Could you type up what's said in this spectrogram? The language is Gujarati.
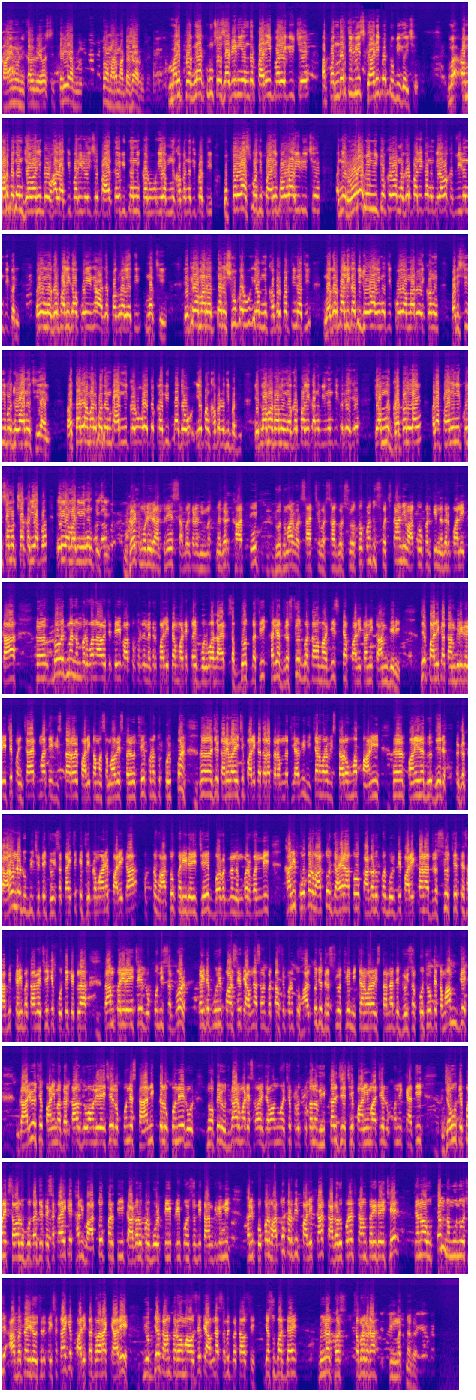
પાણીનો નિકાલ વ્યવસ્થિત કરી આપો, તો અમારા માટે સારું છે. મારી પ્રજ્ઞા કુંભ સોસાયટીની અંદર પાણી ભરાઈ ગયું છે. આ પંદરથી વીસ ગાડી પર ડૂબી ગઈ છે. અમારા બધાને જવાની બહુ હાલાકી પડી રહી છે. બહાર કઈ રીતના નહીં કરવું એ અમને ખબર નથી પડતી. ઉપરવાસમાંથી પાણી બહુ આવી રહ્યું છે. અને રોડ અમે નીચો કરવા નગરપાલિકાને બે વખત વિનંતી કરી. અને નગરપાલિકા નગરપાલિકા કોઈના આગળ પગલા લેતી નથી. એટલે અમારે અત્યારે શું કરવું એ અમને ખબર પડતી નથી. નગરપાલિકા બી જોવા આવી નથી. કોઈ અમારે એક પરિસ્થિતિમાં જોવા નથી આવ્યું. અત્યારે અમારે બધાને બહાર નીકળવું હોય તો કઈ રીતના જવું એ પણ ખબર નથી પડતી. એટલા માટે અમે નગરપાલિકાને વિનંતી કરીએ છીએ કે અમને ગટર લાઈન અને પાણીની કોઈ સમસ્યા કરી આપે, એવી અમારી વિનંતી છે. ગત મોડી રાત્રે સાબરકાંઠા હિંમતનગર ખાતે ધોધમાર વરસાદ છે. વરસાદ વરસ્યો હતો, પરંતુ સ્વચ્છતાની વાતો કરતી નગરપાલિકા વર્ગમાં નંબર વન આવે છે તેવી વાતો કરતી નગરપાલિકા માટે કઈ બોલવા લાયક શબ્દો જ નથી. ખાલી આ દ્રશ્યો જ બતાવવા માંગીશ કે આ પાલિકાની કામગીરી, જે પાલિકા કામગીરી કરી છે, પંચાયતમાંથી વિસ્તાર હવે પાલિકામાં સમાવેશ થયો છે, પરંતુ કોઈ પણ જે કાર્યવાહી છે, પાલિકા દ્વારા કરવામાં નથી આવી. નીચાણવાળા વિસ્તારોમાં પાણી પાણીના જે કારોંડ ડૂબી છે તે જોઈ શકાય છે કે જે પ્રમાણે પાલિકા ફક્ત વાતો કરી રહી છે. બ વર્ગના નંબર વનની ખાલી પોકળ વાતો, જાહેરાતો કાગળ ઉપર બોલતી પાલિકાના દ્રશ્યો છે તે સાબિત કરી બતાવે છે કે પોતે કેટલા કામ કરી રહી છે, લોકોની સગવડ કઈ રીતે પૂરી પાડશે તે આવના સમય બતાવશે, પરંતુ હાલ તો જે દ્રશ્યો છે, નીચાણવાળા વિસ્તારના તે જોઈ શકો છો કે તમામ જે ગાડીઓ છે, પાણીમાં ગરકાવ જોવા મળી રહી છે. લોકોને સ્થાનિક લોકોને નોકરી, રોજગાર માટે સવારે જવાનું હોય છે પોતાનો વ્હીકલ જે છે, પાણીમાં છે, લોકોને ક્યાંથી જવું તે પણ એક સવાલ ઊભો થાય છે. કહી શકાય કે ખાલી વાતો કરતી, કાગળ ઉપર બોલતી પ્રી પોઝિશનની કામગીરીની ખાલી પોકળ વાતો કરતી પાલિકા કાગળ ઉપર જ કામ કરી રહી છે. તેનો ઉત્તમ નમૂનો છે, આ બતાવી રહ્યો છે. કહી શકાય કે પાલિકા દ્વારા ક્યારે યોગ્ય કામ કરવામાં આવશે તે આવનાર સમજ બતાવશે. યશ ઉપાધ્યાય ગુજરાત ફર્સ્ટ સાબરકાંઠા હિંમતનગર.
